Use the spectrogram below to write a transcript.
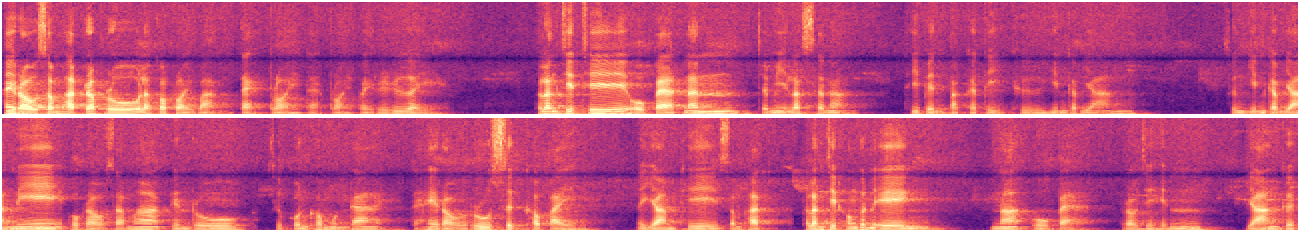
ให้เราสัมผัสรับรู้แล้วก็ปล่อยวาง แตะปล่อยแตะปล่อยไปเรื่อยๆ พลังจิตที่โอแปดนั้นจะมีลักษณะที่เป็นปกติคือยินกับยางซึ่งยินกับยางนี้พวกเราสามารถเรียนรู้สืบค้นข้อมูลได้ แต่ให้เรารู้สึกเข้าไป ในยามที่สัมผัสพลังจิตของตนเองณโอแปดเราจะเห็นหยางเกิด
